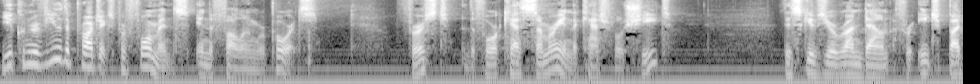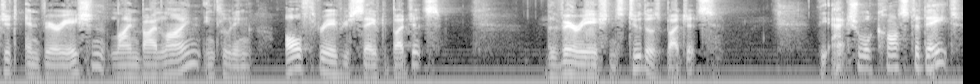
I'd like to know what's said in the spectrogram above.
you can review the project's performance in the following reports. First, the forecast summary in the cash flow sheet. This gives you a rundown for each budget and variation line by line, including all three of your saved budgets, the variations to those budgets, the actual cost to date,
